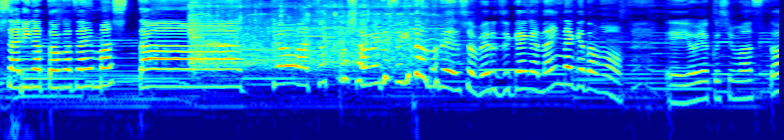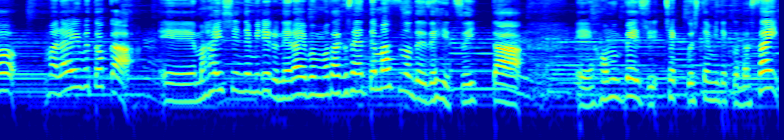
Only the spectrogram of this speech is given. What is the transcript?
した。ありがとうございました。今日はちょっと喋りすぎたので喋る時間がないんだけども、えー、要約しますと、まあ、ライブとか、えー、まあ、配信で見れるね、ライブもたくさんやってますので、ぜひ Twitter、えー、ホームページチェックしてみてください。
